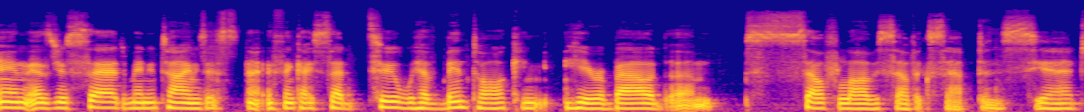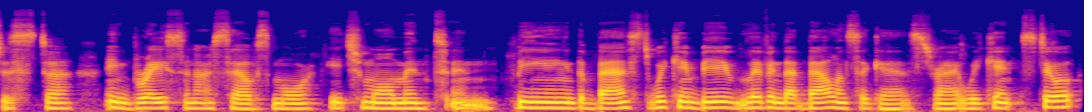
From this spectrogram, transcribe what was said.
And as you said many times, I think I said too, we have been talking here about um, self love, self acceptance. Yeah, just uh, embracing ourselves more each moment and being the best we can be, living that balance, I guess, right? We can still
